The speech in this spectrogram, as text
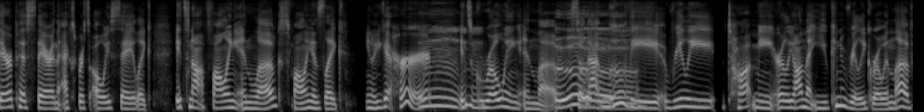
therapists there and the experts always say like it's not falling in love because falling is like, you know, you get hurt. It's Mhm. growing in love. So that movie really taught me early on that you can really grow in love.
